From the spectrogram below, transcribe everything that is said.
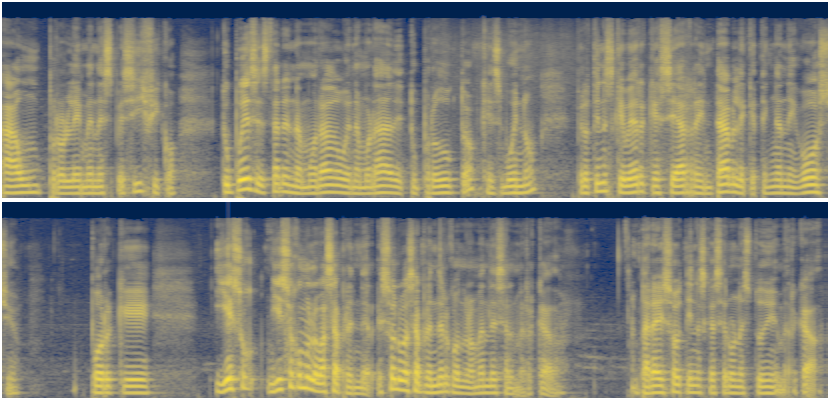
a un problema en específico. Tú puedes estar enamorado o enamorada de tu producto, que es bueno, pero tienes que ver que sea rentable, que tenga negocio. Porque... ¿Y eso, ¿Y eso cómo lo vas a aprender? Eso lo vas a aprender cuando lo mandes al mercado. Para eso tienes que hacer un estudio de mercado.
